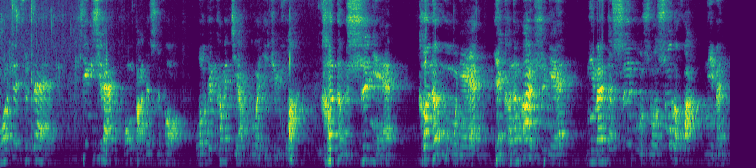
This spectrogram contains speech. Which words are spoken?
我这次在新西兰弘法的时候，我跟他们讲过一句话：可能十年，可能五年，也可能二十年，你们的师傅所说的话，你们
